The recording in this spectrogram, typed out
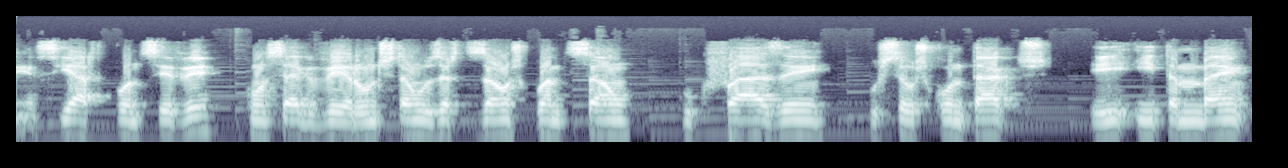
em ciarte.cv, consegue ver onde estão os artesãos, quantos são, o que fazem, os seus contactos e, e também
